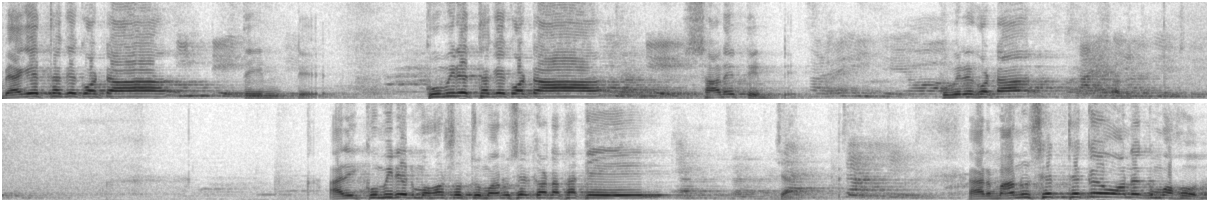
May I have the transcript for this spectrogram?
ব্যাগের থাকে কটা তিনটে কুমিরের থাকে কটা সাড়ে তিনটে কুমিরের কটা সাড়ে তিনটে আর এই কুমিরের মহাশত্রু মানুষের কটা থাকে? আর মানুষের থেকেও অনেক মহৎ।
